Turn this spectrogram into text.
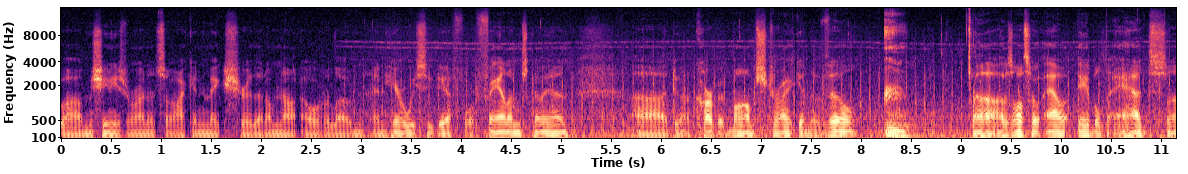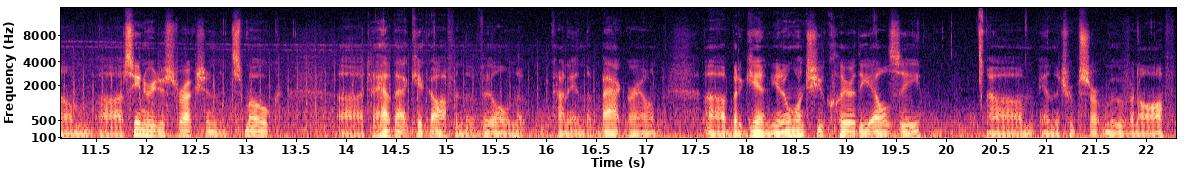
uh, machine he's running, so I can make sure that I'm not overloading. And here we see the F4 Phantoms come in, uh, doing a carpet bomb strike in the Ville. Uh, I was also able to add some uh, scenery destruction and smoke uh, to have that kick off in the Ville and kind of in the background. Uh, but again, you know, once you clear the LZ um, and the troops start moving off,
